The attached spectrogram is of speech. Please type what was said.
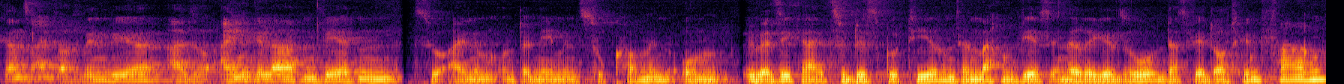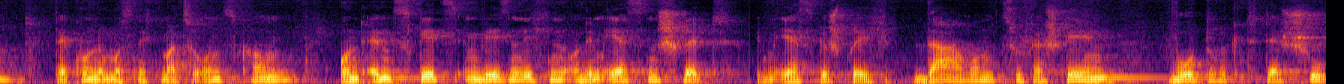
Ganz einfach, wenn wir also eingeladen werden, zu einem Unternehmen zu kommen, um über Sicherheit zu diskutieren, dann machen wir es in der Regel so, dass wir dorthin fahren. Der Kunde muss nicht mal zu uns kommen. Und es geht im Wesentlichen und im ersten Schritt, im Erstgespräch, darum zu verstehen, wo drückt der Schuh.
